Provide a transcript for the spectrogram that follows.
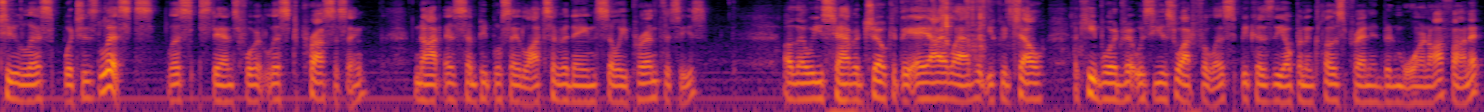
to Lisp, which is lists. Lisp stands for list processing, not as some people say, lots of inane, silly parentheses. Although we used to have a joke at the AI lab that you could tell a keyboard that was used what for Lisp because the open and close paren had been worn off on it.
